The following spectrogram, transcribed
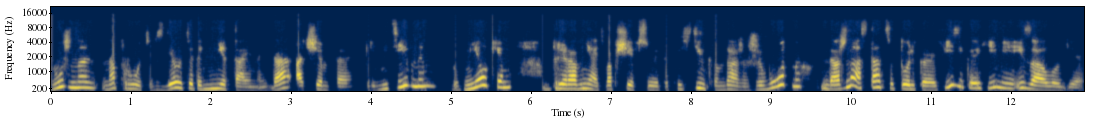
Нужно, напротив, сделать это не тайной, да, а чем-то примитивным, мелким, приравнять вообще все это к инстинктам даже животных. Должна остаться только физика, химия и зоология.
